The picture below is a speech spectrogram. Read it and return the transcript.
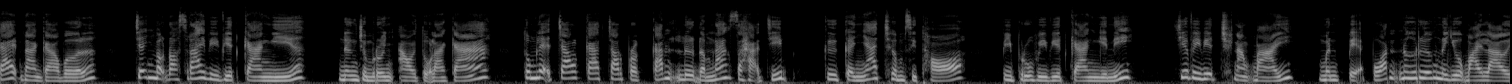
កែ Nagavel ចេញមកដោះស្រាយវិវាទការងារនិងជំរុញឲ្យតុលាការទម្លាក់ចោលការចោទប្រកាន់លើតំណាងសហជីពគឺកញ្ញាឈឹមស៊ីធពីព្រោះវិវាទការងារនេះជាវិវាទឆ្នាំបាយមិនពាក់ព័ន្ធនឹងរឿងនយោបាយឡើយ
